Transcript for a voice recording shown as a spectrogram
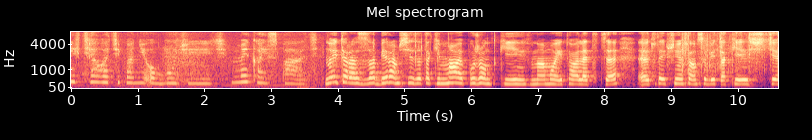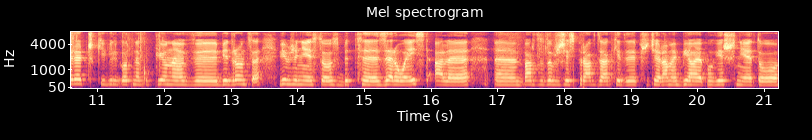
Nie chciała cię pani obudzić. Mykaj spać. No i teraz zabieram się za takie małe porządki na mojej toaletce. E, tutaj przyniosłam sobie takie ściereczki wilgotne kupione w Biedronce. Wiem, że nie jest to zbyt e, zero waste, ale e, bardzo dobrze się sprawdza, kiedy przycieramy białe powierzchnie, to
